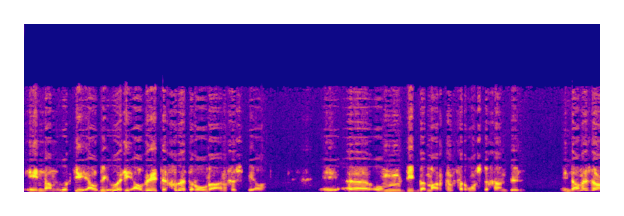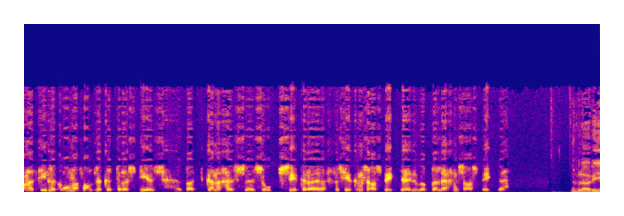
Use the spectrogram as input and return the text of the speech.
en dan ook die LBO. Die LBO het 'n groot rol daarin gespeel. Uh, om die bemarking vir ons te gaan doen. En dan is daar natuurlik onafhanklike trustees wat kundig is, is op sekere versekeringsaspekte en ook beleggingsaspekte. Nou Laurie,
